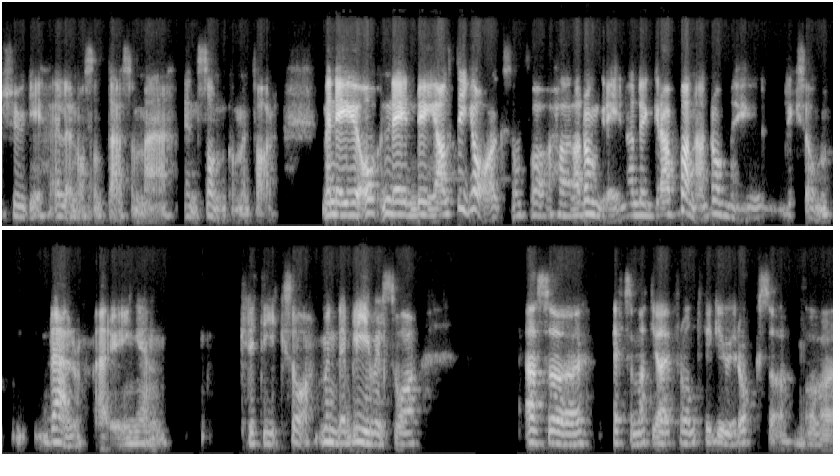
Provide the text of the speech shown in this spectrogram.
20 eller något sånt där som är en sån kommentar. Men det är ju det är, alltid jag som får höra de grejerna. Det är grabbarna, de är ju liksom, där är det ingen kritik så, men det blir väl så. Alltså eftersom att jag är frontfigur också och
